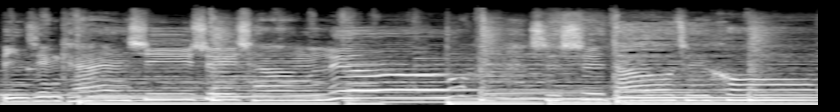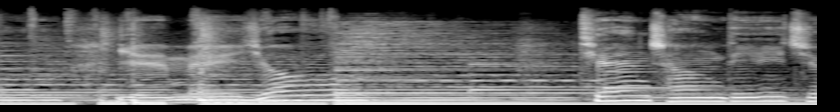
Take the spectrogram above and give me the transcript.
并肩看细水长流，只是到最后也没有天长地久。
